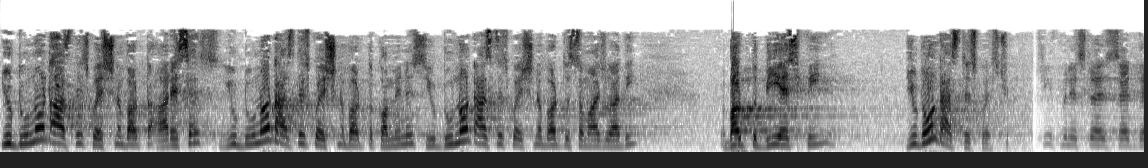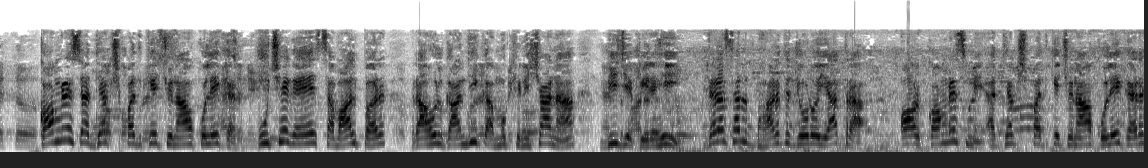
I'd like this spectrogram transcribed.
You do not ask this question about the RSS. You do not ask this question about the communists. You do not ask this question about the Samajwadi about the BSP, You don't ask this question. Chief Minister has said that the कांग्रेस अध्यक्ष पद के चुनाव को लेकर पूछे गए सवाल पर राहुल गांधी का मुख्य निशाना बीजेपी रही। दरअसल भारत जोड़ो यात्रा और कांग्रेस में अध्यक्ष पद के चुनाव को लेकर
